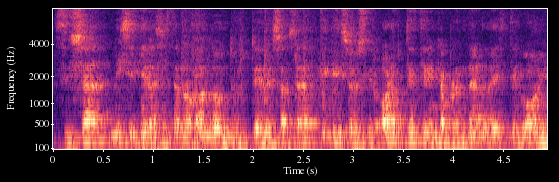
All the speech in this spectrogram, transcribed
si ya ni siquiera se están honrando entre ustedes, ¿qué quiso decir? Ahora ustedes tienen que aprender de este goy.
